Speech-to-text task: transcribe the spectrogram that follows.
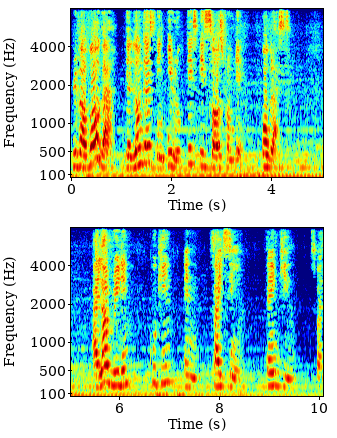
River Volga, the longest in Europe, takes its source from the oblast. I love reading, cooking, and sightseeing. Thank you. Said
